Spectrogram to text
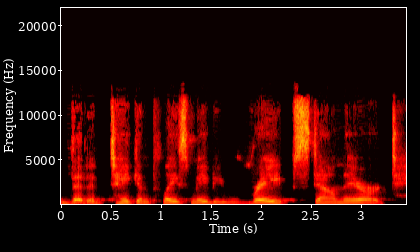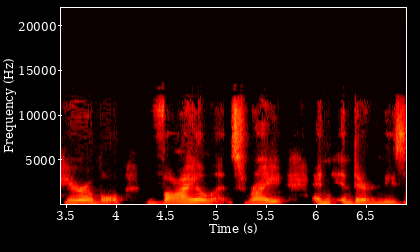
that had taken place maybe rapes down there or terrible violence right and and they're in these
